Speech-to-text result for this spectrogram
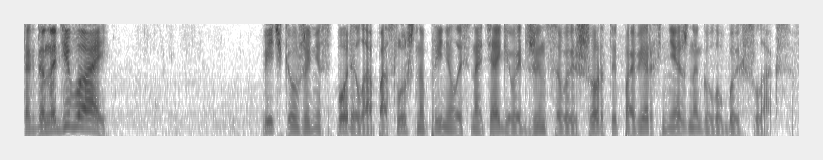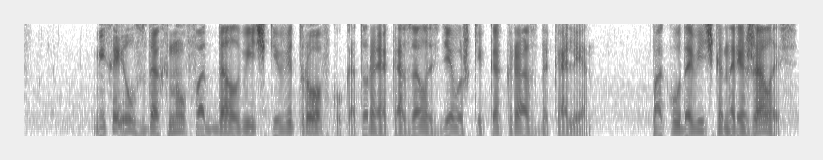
«Тогда надевай». Вичка уже не спорила, а послушно принялась натягивать джинсовые шорты поверх нежно-голубых слаксов. Михаил, вздохнув, отдал Вичке ветровку, которая оказалась девушке как раз до колен. Покуда Вичка наряжалась,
